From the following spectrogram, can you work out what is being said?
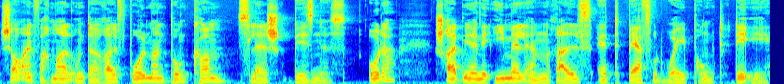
Schau einfach mal unter ralfbohlmann.com slash business oder schreib mir eine E-Mail an ralf at barefootway.de.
